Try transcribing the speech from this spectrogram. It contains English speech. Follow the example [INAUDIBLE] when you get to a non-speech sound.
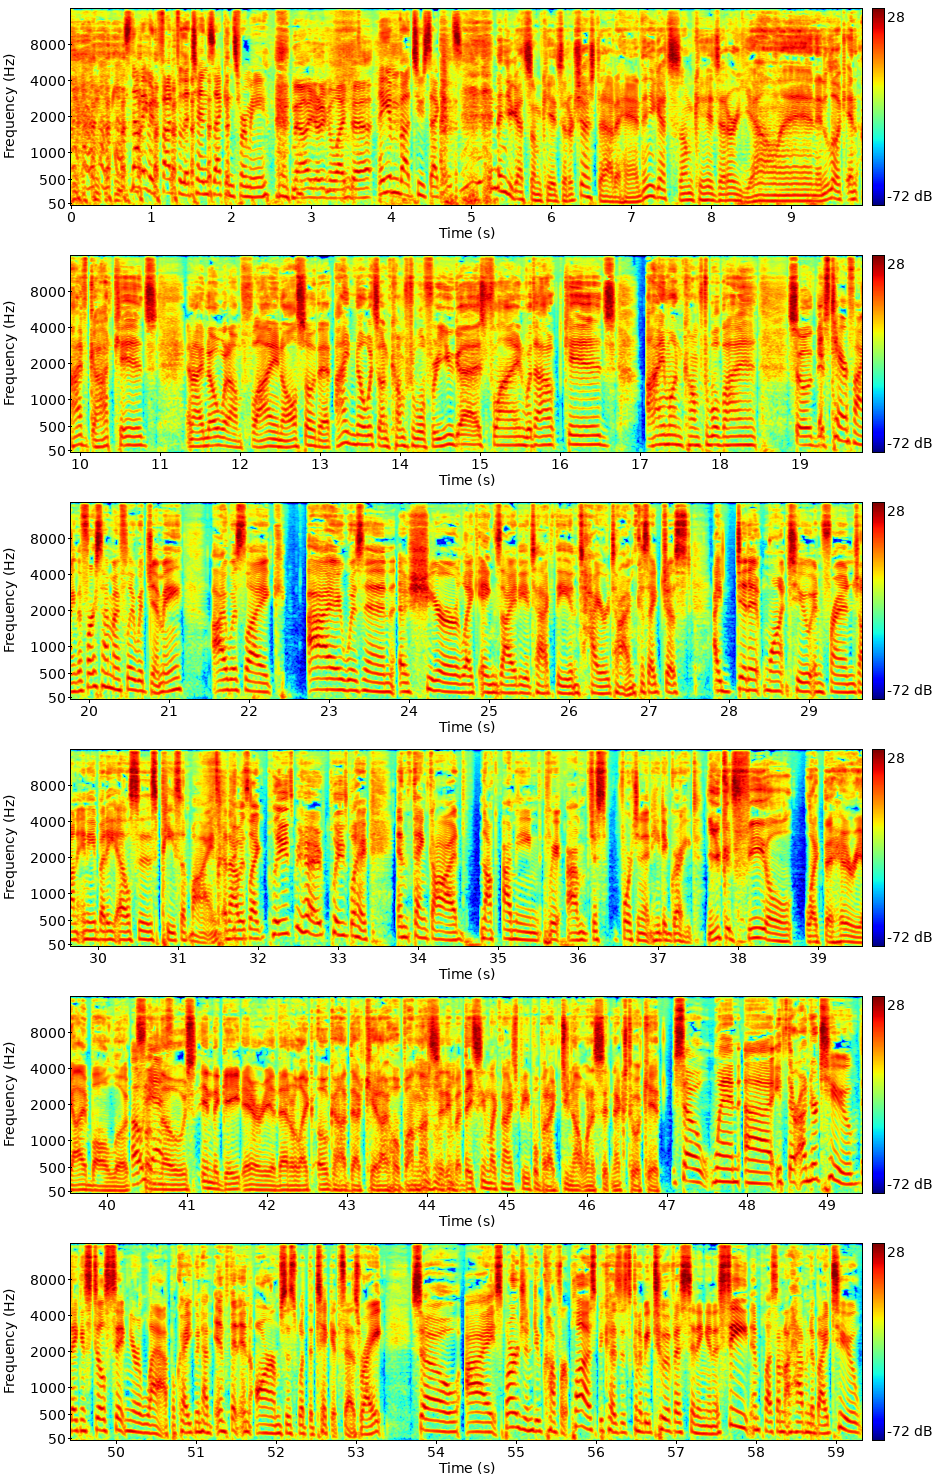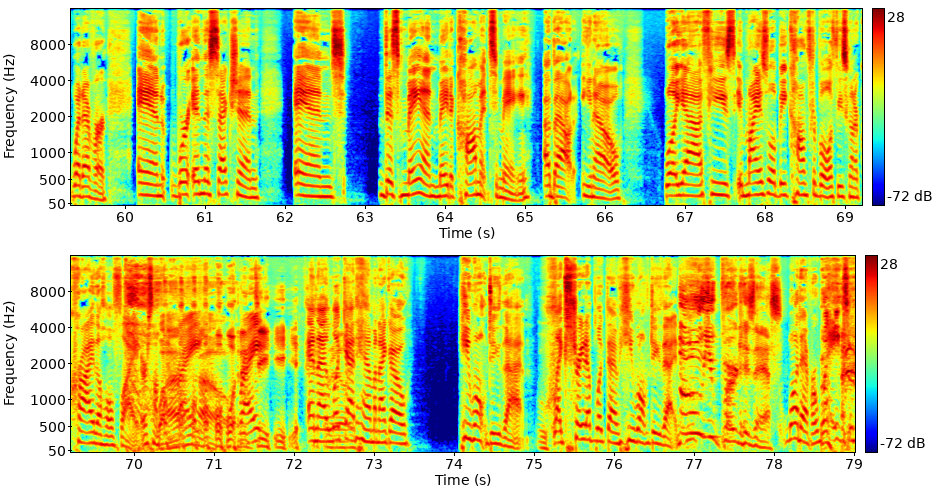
[LAUGHS] It's not even fun for the 10 seconds for me. no, you don't even like that? I give him about two seconds. [LAUGHS] And then you got some kids that are just out of hand. Then you got some kids that are yelling. And look, and I've got kids, and I know when I'm flying also that I know it's uncomfortable for you guys flying without kids. I'm uncomfortable by it. So this It's terrifying. The first time I flew with Jimmy, I was like, I was in a sheer like anxiety attack the entire time because I just I didn't want to infringe on anybody else's peace of mind, and I was like, "Please behave, please behave." And thank God, not. I mean, we I'm just fortunate he did great. you could feel like the hairy eyeball look Oh, from yes. those in the gate area that are like, oh God, that kid, I hope I'm not [LAUGHS] sitting. But they seem like nice people, but I do not want to sit next to a kid. So when uh, if they're under two, they can still sit in your lap. Okay, you can have infant in arms, is what the ticket says, right? So I splurge and do Comfort Plus because it's going to be two of us sitting in a seat, and plus I'm not having to buy two, whatever. And we're in the section, and this man made a comment to me about you know. Well, yeah, if he's, it might as well be comfortable if he's going to cry the whole flight or something, right? [LAUGHS] What right? D. And I look at him and I go, he won't do that. Like straight up looked at him, he won't do that. And he- Ooh, you burned his ass. whatever. Wait. [LAUGHS] [LAUGHS] He'll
